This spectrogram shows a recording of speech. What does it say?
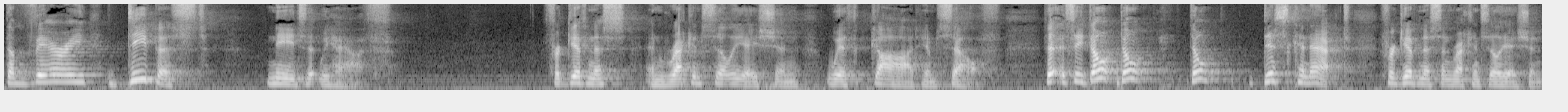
the very deepest needs that we have forgiveness and reconciliation with God Himself. See, don't, don't, don't disconnect forgiveness and reconciliation.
